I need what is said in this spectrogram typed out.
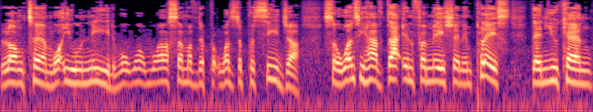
long term, what you need, what, what, what are some of the, what's the procedure. So once you have that information in place, then you can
